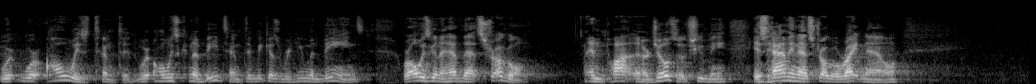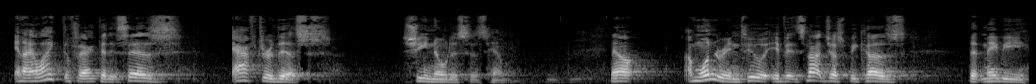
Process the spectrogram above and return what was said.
We're, we're always tempted. We're always going to be tempted because we're human beings. We're always going to have that struggle. And or Joseph, excuse me, is having that struggle right now. And I like the fact that it says, after this, she notices him. Now, I'm wondering too if it's not just because that maybe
